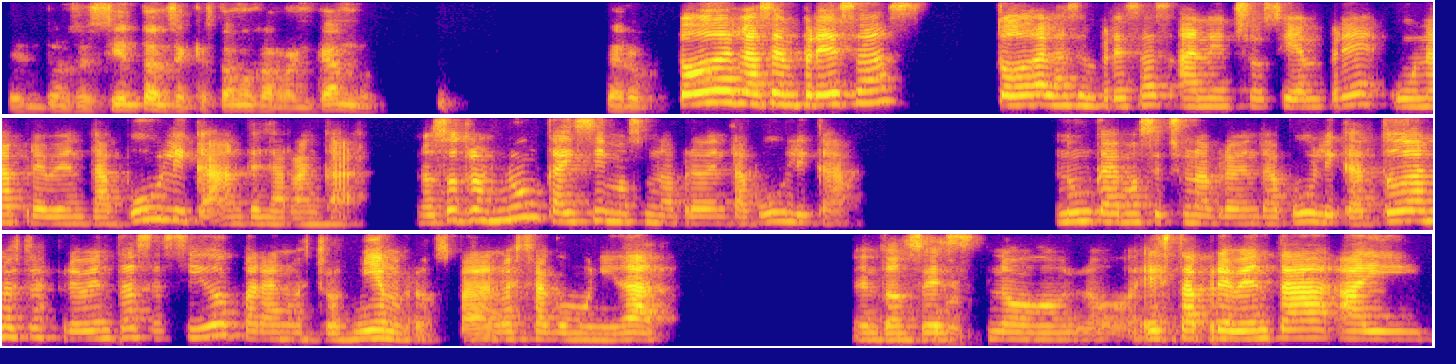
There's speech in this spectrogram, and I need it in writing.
Entonces siéntanse que estamos arrancando. Pero... Todas las empresas, todas las empresas han hecho siempre una preventa pública antes de arrancar. Nosotros nunca hicimos una preventa pública. Nunca hemos hecho una preventa pública. Todas nuestras preventas han sido para nuestros miembros, para nuestra comunidad. Entonces, no, no, esta preventa hay,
